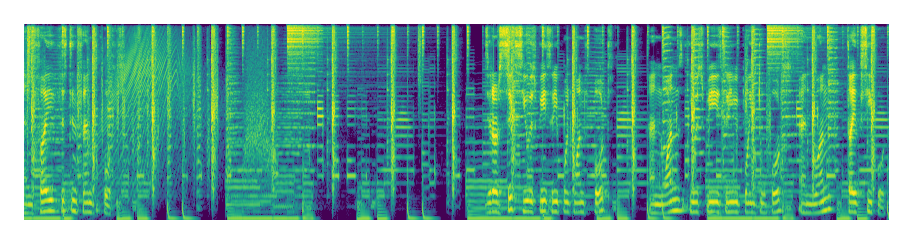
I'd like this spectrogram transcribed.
And 5 piston fan ports. There are 6 USB 3.1 ports and 1 USB 3.2 ports and 1 Type C port.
